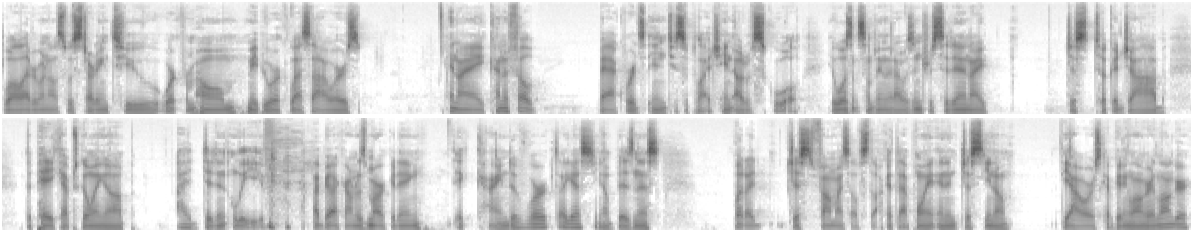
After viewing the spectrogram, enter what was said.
while everyone else was starting to work from home, maybe work less hours. And I kind of fell backwards into supply chain out of school. It wasn't something that I was interested in. I just took a job. The pay kept going up. I didn't leave. My background was marketing. It kind of worked, I guess, you know, business. But I just found myself stuck at that point and it just, you know, the hours kept getting longer and longer,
